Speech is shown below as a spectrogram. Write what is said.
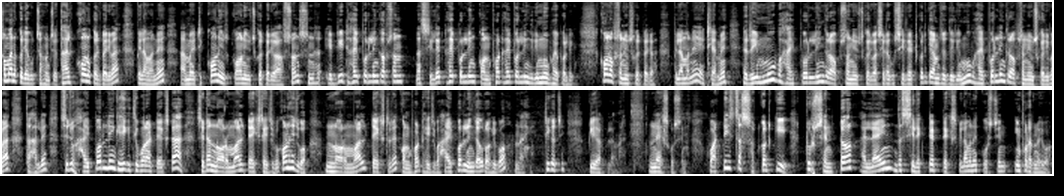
ସମାନ କରିବାକୁ ଚାହୁଁଛେ ତାହେଲେ କ'ଣ କରିପାରିବା ପିଲାମାନେ ଆମେ ଏଠି କ'ଣ କ'ଣ ୟୁଜ୍ କରିପାରିବା ଅପସନ୍ସ ନା ଏଡିଟ୍ ହାଇପର୍ ଲିଙ୍କ୍ ଅପସନ୍ ନା select hyperlink convert hyperlink remove hyperlink কোন অপসন ইউজ করে পিলা মানে এটি আমি রিমুভ হাইপর লিঙ্কর অপসন ইউজ করা সেটা সিলেক্ট করি আমি যদি রিমুভ হাইপর লিঙ্কর অপসন ইউজ করা তাহলে সে যে হাইপর লিঙ্ক হয়ে থাকা টেক্সটা সেটা নর্মাল টেক্সট হয়ে কোণ হয়ে নর্মাল টেক্সটে কনভর্ট হয়ে হাইপর লিঙ্ক আর না ঠিক আছে ক্লিয়ার পিলা মানে next question what is the shortcut key to center align the selected text পিলা মানে কোশ্চিন ইম্পর্টান্ট রহব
